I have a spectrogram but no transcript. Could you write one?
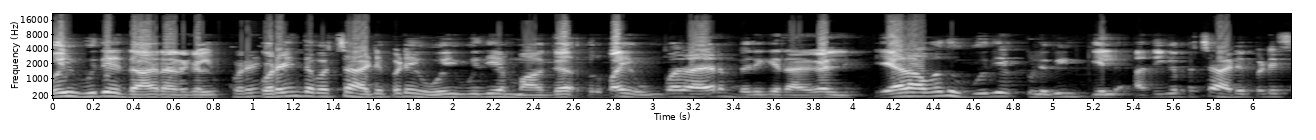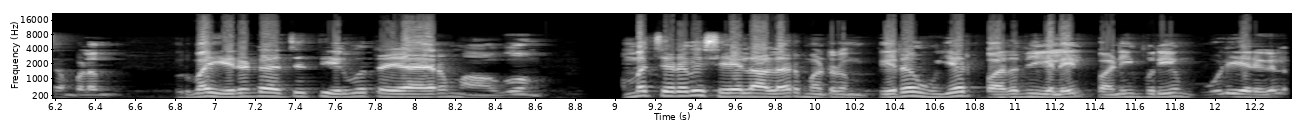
ஓய்வூதியதாரர்கள் குறை- குறைந்தபட்ச அடிப்படை ஓய்வூதியமாக ரூபாய் ஒன்பதாயிரம் பெறுகிறார்கள். ஏழாவது ஊதிய குழுவின் கீழ் அதிகபட்ச அடிப்படை சம்பளம் ரூபாய் இரண்டு லட்சத்தி இருபத்தி ஐயாயிரம் ஆகும். அமைச்சரவை செயலாளர் மற்றும் பிற உயர் பதவிகளில் பணிபுரியும் ஊழியர்கள்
